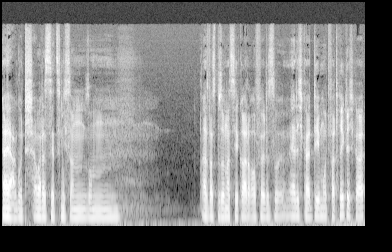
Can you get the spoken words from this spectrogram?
ja, ja, gut. Aber das ist jetzt nicht so ein, so ein also was besonders hier gerade auffällt, ist so Ehrlichkeit, Demut, Verträglichkeit.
